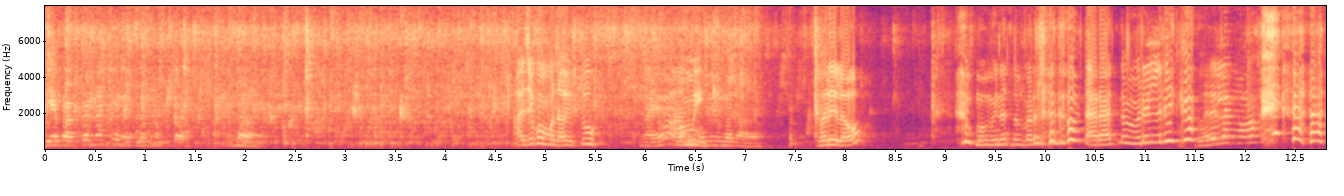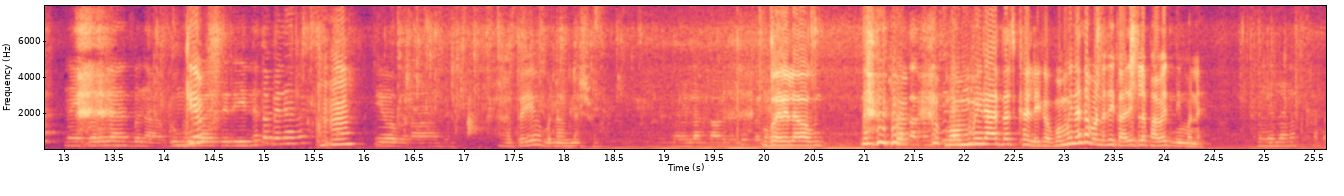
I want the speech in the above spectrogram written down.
બે ભાગ કરી નાખીએ ને એટલે મસ્ત. આવે. મજા આવે. આજે કોણ બનાવીશ તું? મમ્મી. બનાવે. ભરેલા હો મમ્મીના હાથના ભરેલા ખાવ તારા હાથના ભરેલા નહીં ખાવ ભરેલા ખાવા નહીં ભરેલા નથી બનાવવા કેમ? ડુંગળી વાળેલી નતો બનાવે? હમ. એવા બનાવવા હા તો એવા બનાવીશું ભરેલા ખાવા. ભરેલા મમ્મીના હાથના જ ખાલી ખાવ. મમ્મીના તો પણ નથી ખાલી એટલે ભાવે જ નહીં મને. ભરેલા નથી ખાતા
